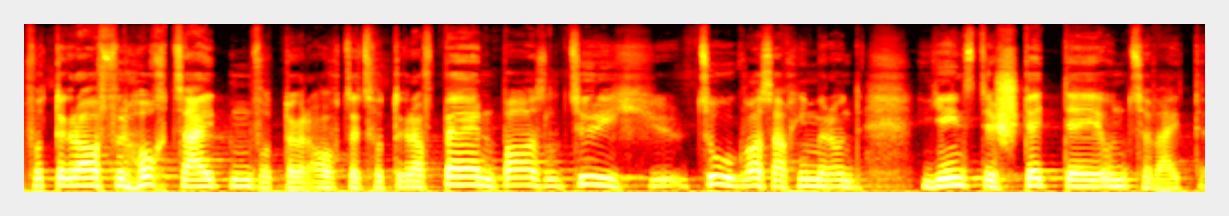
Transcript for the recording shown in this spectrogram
Fotograf für Hochzeiten, Fotograf, Hochzeitsfotograf Bern, Basel, Zürich, Zug, was auch immer und jenste Städte und so weiter.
